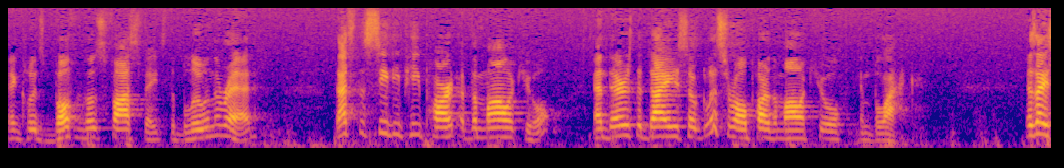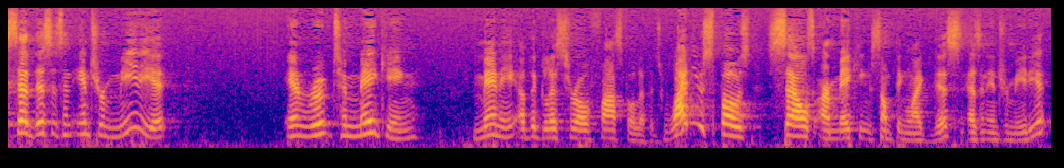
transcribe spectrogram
It includes both of those phosphates, the blue and the red. That's the CDP part of the molecule. And there's the diacylglycerol part of the molecule in black. As I said, this is an intermediate en route to making many of the glycerophospholipids. Why do you suppose cells are making something like this as an intermediate?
